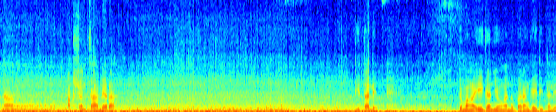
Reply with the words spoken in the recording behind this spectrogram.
ng action camera Ditale ito mga igan yung ano barangay Ditale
